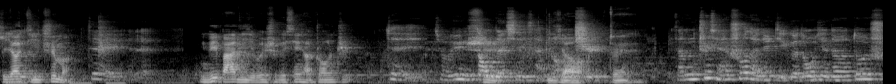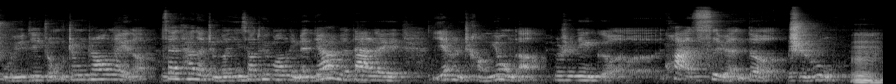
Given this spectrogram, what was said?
比较极致嘛。对对。你可以把它理解为是个线下装置，对，就运动的线下装置。对，咱们之前说的这几个东西都都属于这种征招类的，在它的整个营销推广里面，第二个大类也很常用的，就是那个跨次元的植入。嗯，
